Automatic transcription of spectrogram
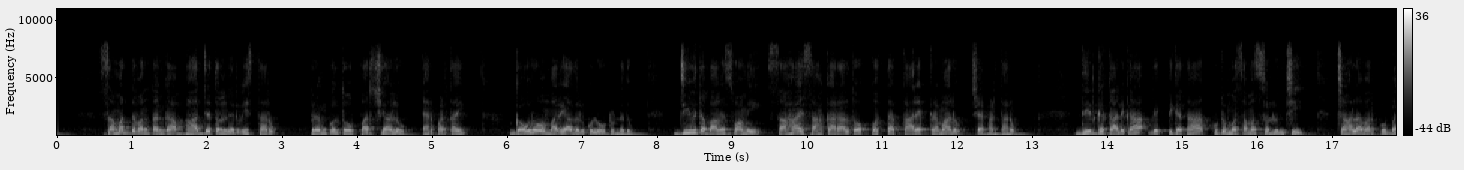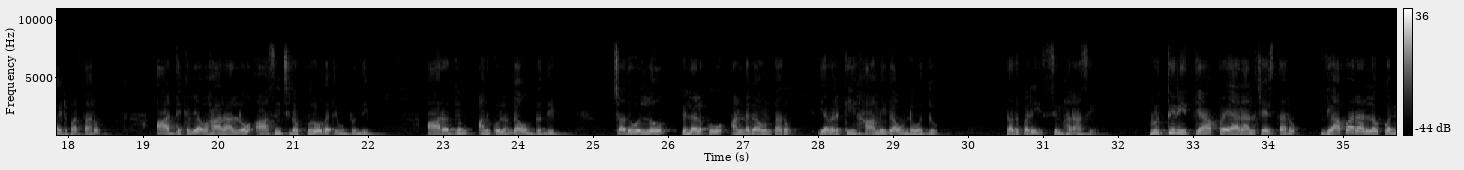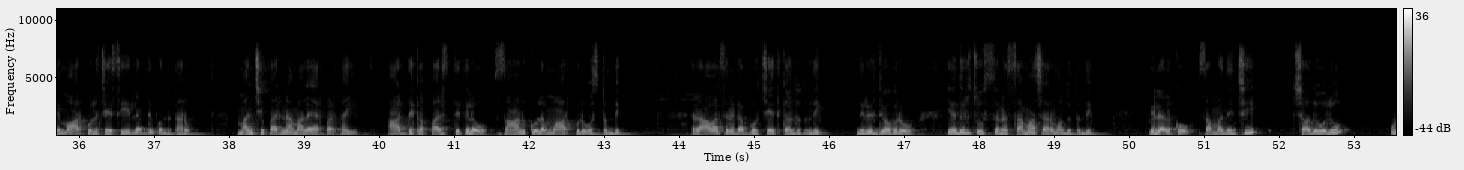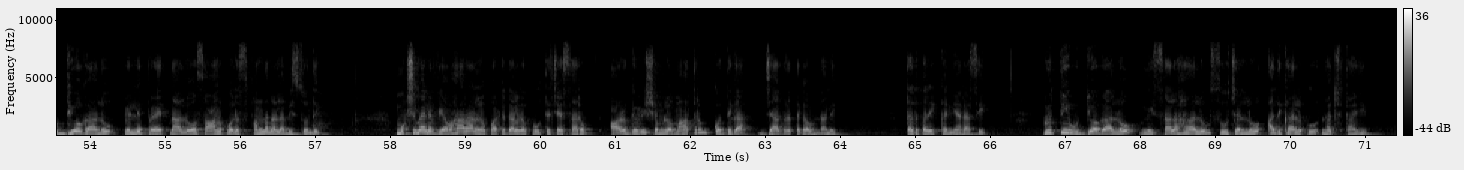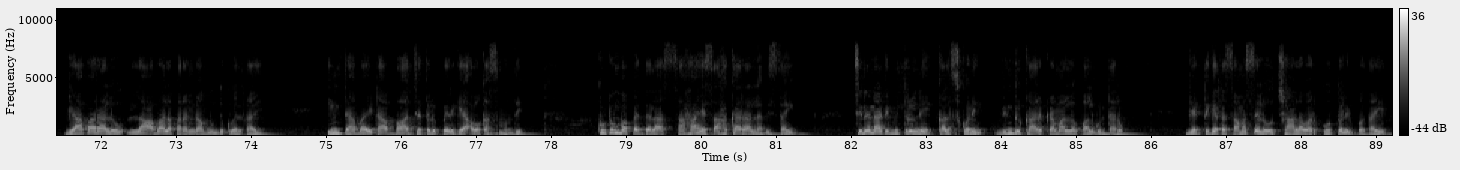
సమర్థవంతంగా బాధ్యతలు నిర్వహిస్తారు. ప్రముఖులతో పరిచయాలు ఏర్పడతాయి. గౌరవ మర్యాదలకు లోటుండదు. జీవిత భాగస్వామి సహాయ సహకారాలతో కొత్త కార్యక్రమాలు చేపడతారు. దీర్ఘకాలిక వ్యక్తిగత కుటుంబ సమస్యల నుంచి చాలా వరకు బయటపడతారు. ఆర్థిక వ్యవహారాల్లో ఆశించిన పురోగతి ఉంటుంది. ఆరోగ్యం అనుకూలంగా ఉంటుంది. చదువుల్లో పిల్లలకు అండగా ఉంటారు. ఎవరికి హామీగా ఉండవద్దు. తదుపరి సింహరాశి. వృత్తిరీత్యా ప్రయాణాలు చేస్తారు. వ్యాపారాల్లో కొన్ని మార్పులు చేసి లబ్ధి పొందుతారు. మంచి పరిణామాలు ఏర్పడతాయి. ఆర్థిక పరిస్థితిలో సానుకూల మార్పులు వస్తుంది. రావాల్సిన డబ్బు చేతికి అందుతుంది. నిరుద్యోగులు ఎదురు చూస్తున్న సమాచారం అందుతుంది. పిల్లలకు సంబంధించి చదువులు ఉద్యోగాలు పెళ్ళి ప్రయత్నాల్లో సానుకూల స్పందన లభిస్తుంది. ముఖ్యమైన వ్యవహారాలను పట్టుదలగా పూర్తి చేస్తారు. ఆరోగ్య విషయంలో మాత్రం కొద్దిగా జాగ్రత్తగా ఉండాలి. తదుపరి కన్యారాశి. వృత్తి ఉద్యోగాల్లో మీ సలహాలు సూచనలు అధికారులకు నచ్చుతాయి. వ్యాపారాలు లాభాల పరంగా ముందుకు వెళ్తాయి. ఇంట బయట బాధ్యతలు పెరిగే అవకాశం ఉంది. కుటుంబ పెద్దల సహాయ సహకారాలు లభిస్తాయి. చిన్ననాటి మిత్రుల్ని కలుసుకొని విందు కార్యక్రమాల్లో పాల్గొంటారు. వ్యక్తిగత సమస్యలు చాలా వరకు తొలగిపోతాయి.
